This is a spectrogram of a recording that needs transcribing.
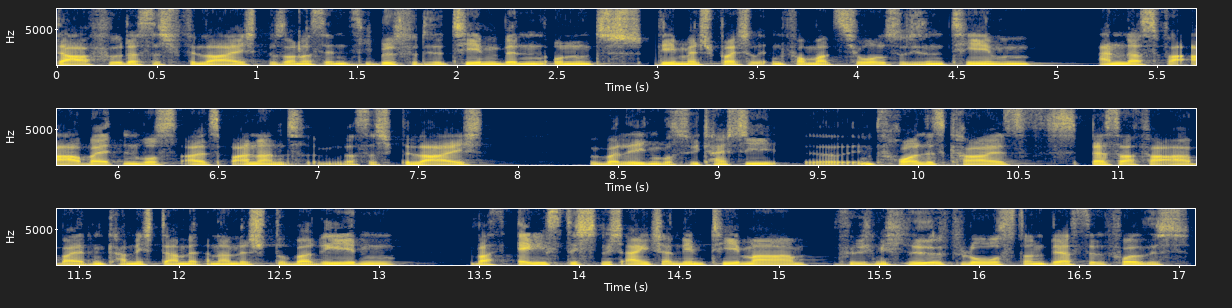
dafür, dass ich vielleicht besonders sensibel für diese Themen bin und dementsprechend Informationen zu diesen Themen anders verarbeiten muss als bei anderen Themen. Dass ich vielleicht überlegen muss, wie kann ich die äh, im Freundeskreis besser verarbeiten, kann ich da mit anderen Menschen drüber reden, was ängstigt mich eigentlich an dem Thema, fühle ich mich hilflos, dann wäre es sinnvoll, sich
